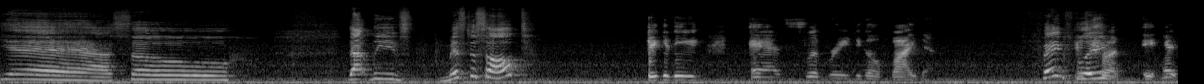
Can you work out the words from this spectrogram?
Yeah, so that leaves Mr. Salt. Chickadee and Slippery to go find him. And, Thankfully, trust, and,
